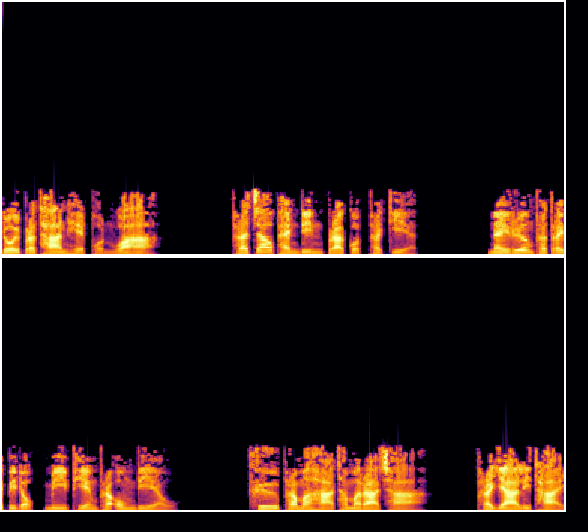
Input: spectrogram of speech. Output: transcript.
โดยประธานเหตุผลว่า พระเจ้าแผ่นดินปรากฏพระเกียรติ ในเรื่องพระไตรปิฎกมีเพียงพระองค์เดียว คือพระมหาธรรมราชา พระยาลิไทย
